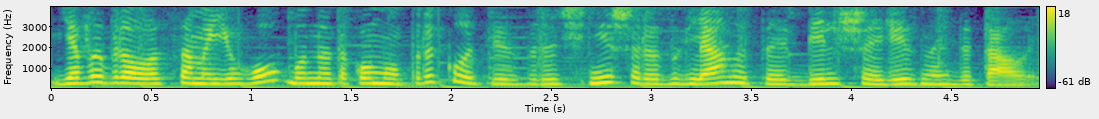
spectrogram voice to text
Я вибрала саме його, бо на такому прикладі зручніше розглянути більше різних деталей.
